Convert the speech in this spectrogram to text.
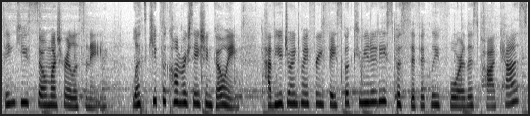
Thank you so much for listening. Let's keep the conversation going. Have you joined my free Facebook community specifically for this podcast?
